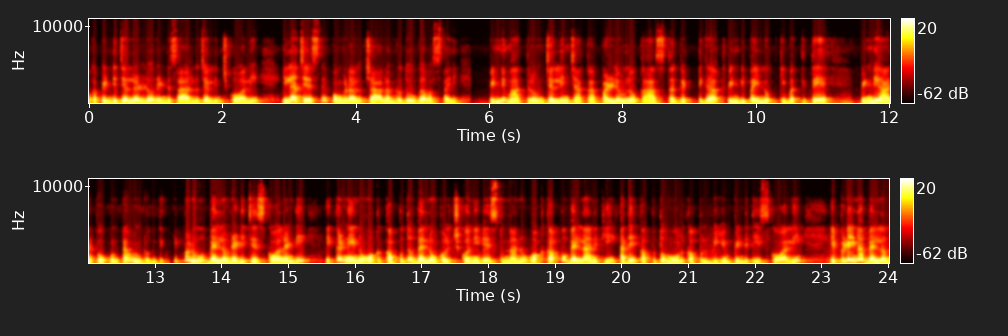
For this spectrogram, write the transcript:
ఒక పిండి జల్లెల్లో రెండు సార్లు జల్లించుకోవాలి. ఇలా చేస్తే పొంగడాలు చాలా మృదువుగా వస్తాయి. పిండి మాత్రం జల్లించాక పళ్ళెంలో కాస్త గట్టిగా పిండిపై నొక్కి బత్తితే పిండి ఆరిపోకుండా ఉంటుంది. ఇప్పుడు బెల్లం రెడీ చేసుకోవాలండి. ఇక్కడ నేను ఒక కప్పుతో బెల్లం కొలుచుకొని వేస్తున్నాను. ఒక కప్పు బెల్లానికి అదే కప్పుతో మూడు కప్పులు బియ్యం పిండి తీసుకోవాలి. ఎప్పుడైనా బెల్లం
